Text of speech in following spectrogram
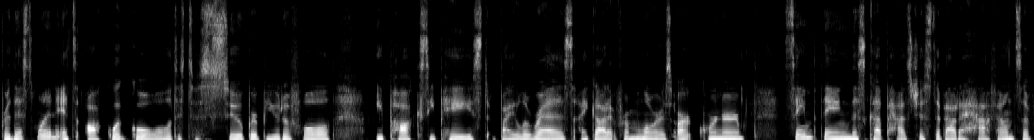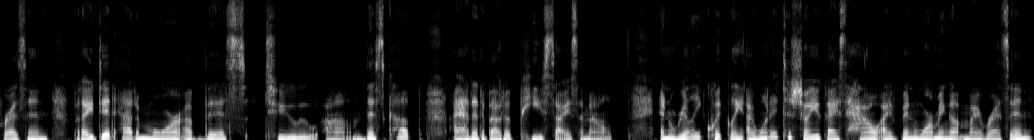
For this one, it's Aqua Gold. It's a super beautiful epoxy paste by Le'Rez. I got it from Laura's Art Corner. Same thing, this cup has just about a half ounce of resin, but I did add more of this to um, this cup. I added about a pea size amount. And really quickly, I wanted to show you guys how I've been warming up my resin.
